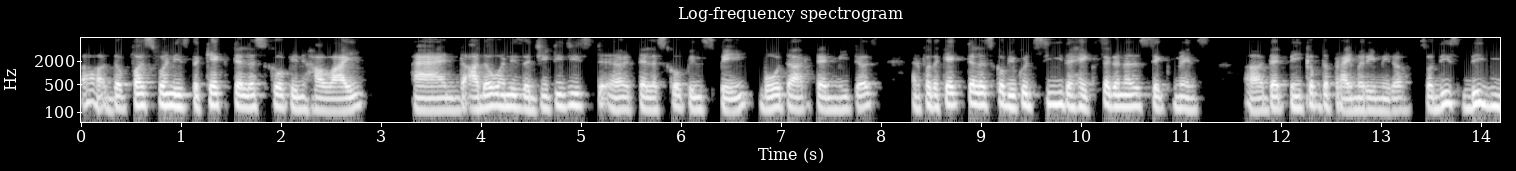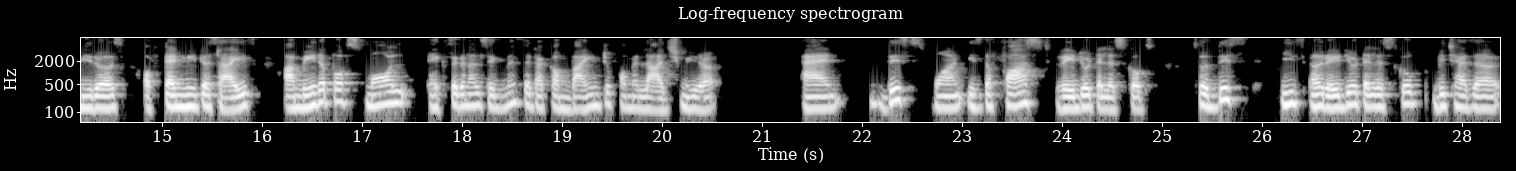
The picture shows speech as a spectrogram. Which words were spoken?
Uh, the first one is the Keck telescope in Hawaii, and the other one is the GTC uh, telescope in Spain. Both are 10 meters. And for the Keck telescope, you could see the hexagonal segments uh, that make up the primary mirror. So these big mirrors of 10 meter size are made up of small hexagonal segments that are combined to form a large mirror. And this one is the FAST radio telescopes. So this is a radio telescope which has a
